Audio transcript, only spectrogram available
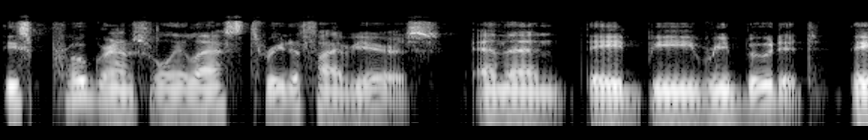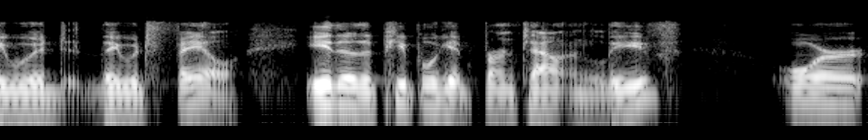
these programs would only last three to five years, and then they'd be rebooted. They would they would fail. Either the people get burnt out and leave, or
